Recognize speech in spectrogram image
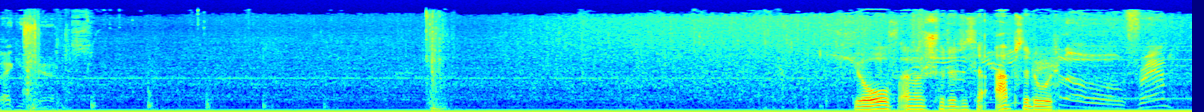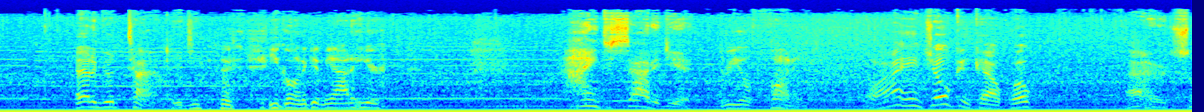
Thank you, Sheriff. Jo, auf einmal schüttet es ja absolut. Hello, friend. Had a good time, did you? You going to get me out of here? I ain't decided yet. Real funny. Oh, I ain't joking, cowpoke. I heard so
